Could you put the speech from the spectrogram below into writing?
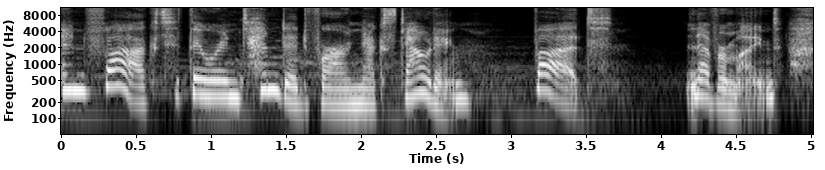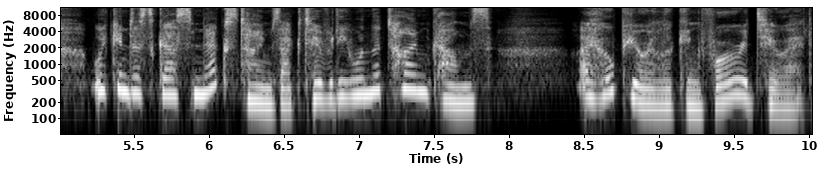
In fact, they were intended for our next outing. But, never mind. We can discuss next time's activity when the time comes. I hope you are looking forward to it.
